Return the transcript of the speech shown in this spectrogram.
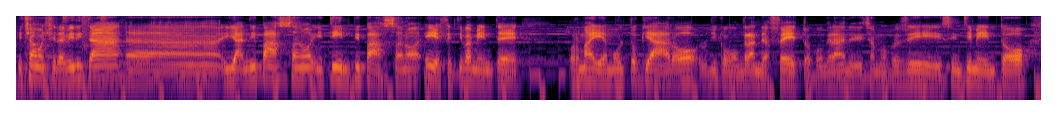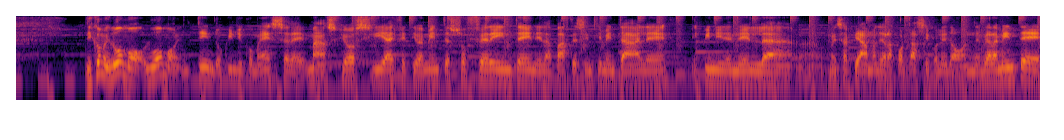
diciamoci la verità, eh, gli anni passano, i tempi passano e effettivamente ormai è molto chiaro, lo dico con grande affetto, con grande diciamo così sentimento, di come l'uomo, l'uomo, intendo quindi come essere maschio, sia effettivamente sofferente nella parte sentimentale e quindi nel, come sappiamo, nel rapportarsi con le donne. Veramente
